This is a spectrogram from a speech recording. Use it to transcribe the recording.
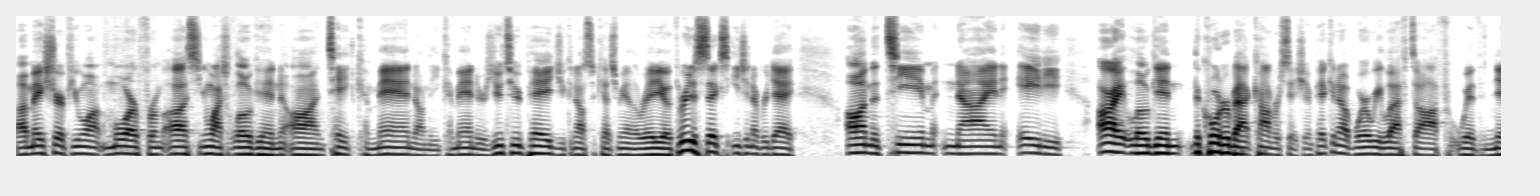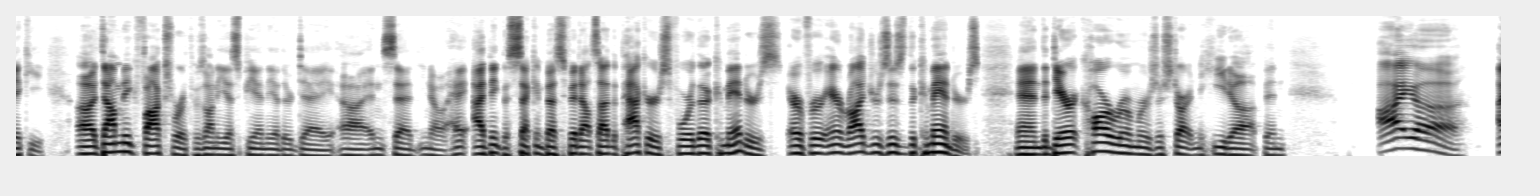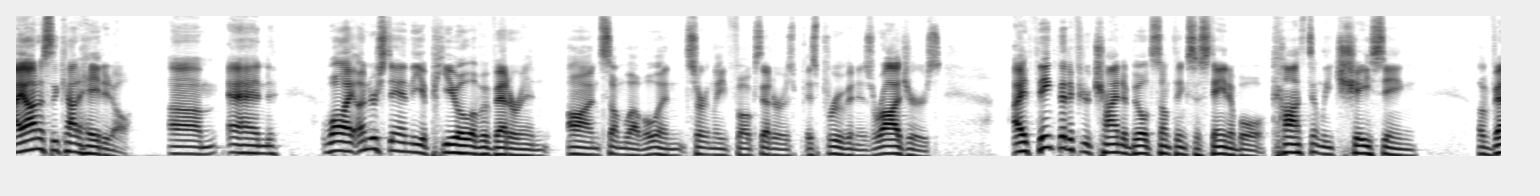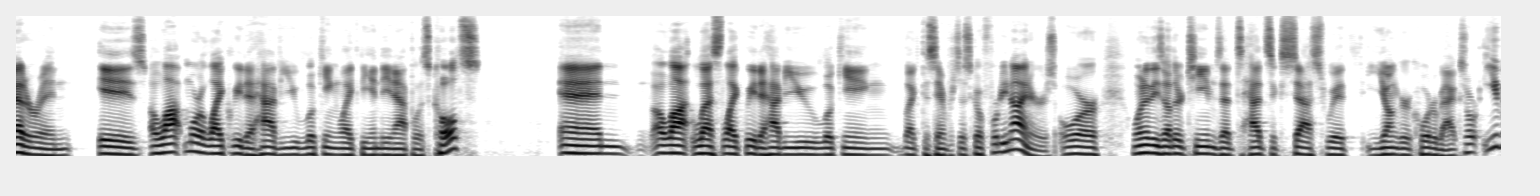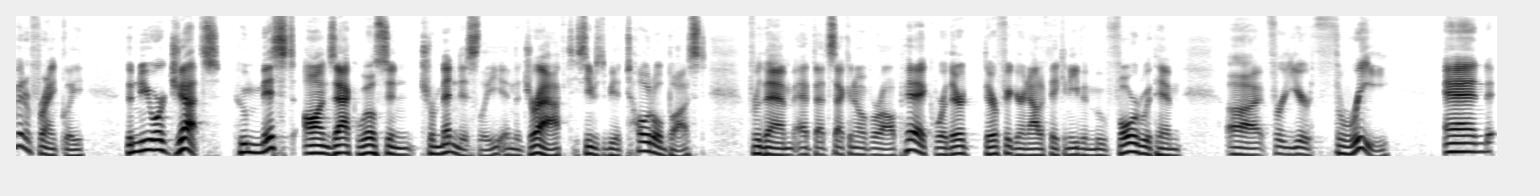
Uh, make sure if you want more from us, you can watch Logan on Take Command on the Commanders YouTube page. You can also catch me on the radio three to six each and every day on the Team 980. All right, Logan, the quarterback conversation, picking up where we left off with Nicky. Uh, Dominique Foxworth was on ESPN the other day uh, and said, you know, hey, I think the second best fit outside the Packers for the Commanders or for Aaron Rodgers is the Commanders. And the Derek Carr rumors are starting to heat up. And I, uh, I honestly kind of hate it all. Um, and while I understand the appeal of a veteran on some level, and certainly folks that are as, as proven as Rodgers, I think that if you're trying to build something sustainable, constantly chasing a veteran is a lot more likely to have you looking like the Indianapolis Colts and a lot less likely to have you looking like the San Francisco 49ers or one of these other teams that's had success with younger quarterbacks, or even, frankly, the New York Jets, who missed on Zach Wilson tremendously in the draft. He seems to be a total bust for them at that second overall pick, where they're they're figuring out if they can even move forward with him uh, for year three, and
